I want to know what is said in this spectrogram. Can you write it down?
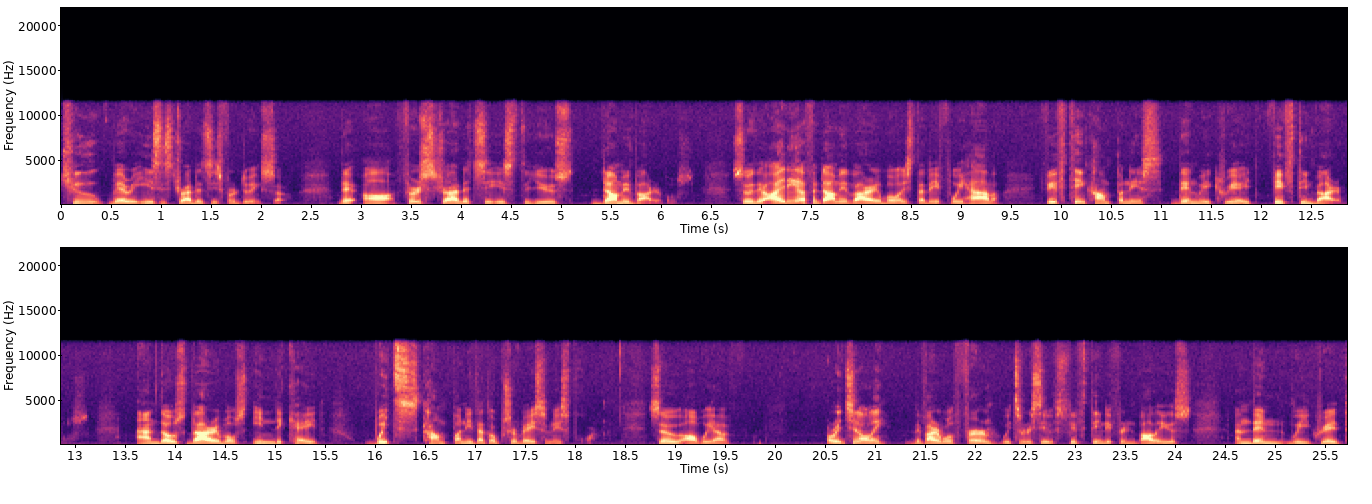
two very easy strategies for doing so. The uh, first strategy is to use dummy variables. So the idea of a dummy variable is that if we have 15 companies, then we create 15 variables. And those variables indicate which company that observation is for. So uh, we have originally the variable firm, which receives 15 different values. And then we create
